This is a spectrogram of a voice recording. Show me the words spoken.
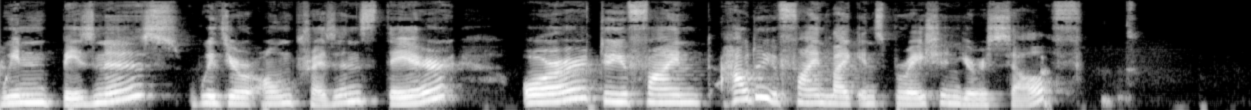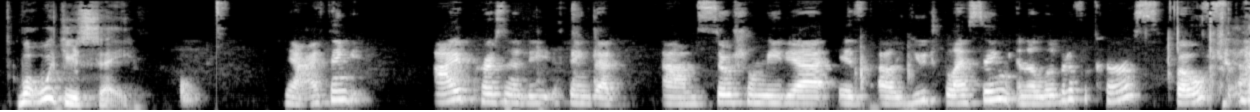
win business with your own presence there? Or do you find, how do you find like inspiration yourself? What would you say? Yeah, I think, I personally think that um, social media is a huge blessing and a little bit of a curse, both. um,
